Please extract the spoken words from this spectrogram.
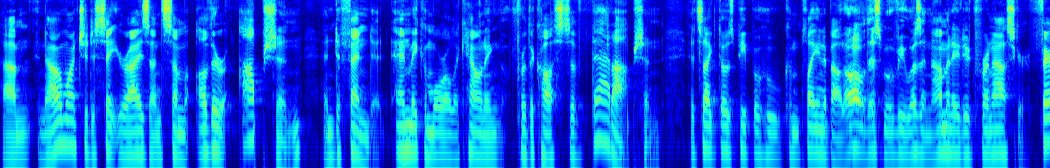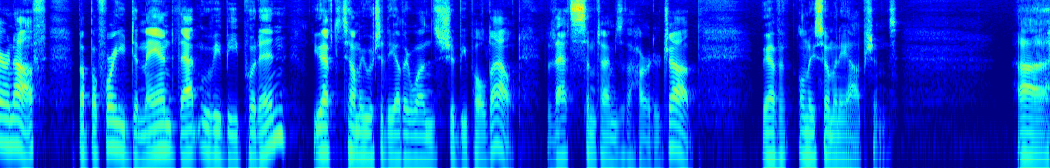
Um, now I want you to set your eyes on some other option and defend it and make a moral accounting for the costs of that option. It's like those people who complain about, oh, this movie wasn't nominated for an Oscar. Fair enough, but before you demand that movie be put in, you have to tell me which of the other ones should be pulled out. That's sometimes the harder job. We have only so many options. Uh,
